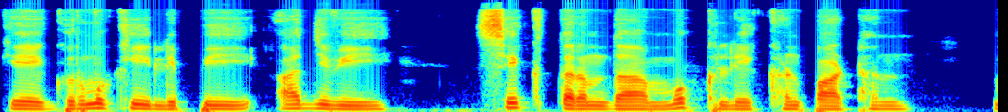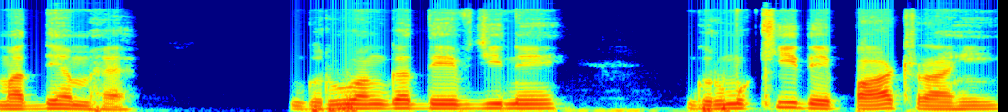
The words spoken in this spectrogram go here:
ਕਿ ਗੁਰਮੁਖੀ ਲਿਪੀ ਅੱਜ ਵੀ ਸਿੱਖ ਧਰਮ ਦਾ ਮੁੱਖ ਲੇਖਣ ਪਾਠਨ ਮਾਧਿਅਮ ਹੈ। ਗੁਰੂ ਅੰਗਦ ਦੇਵ ਜੀ ਨੇ ਗੁਰਮੁਖੀ ਦੇ ਪਾਠ ਰਾਹੀਂ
